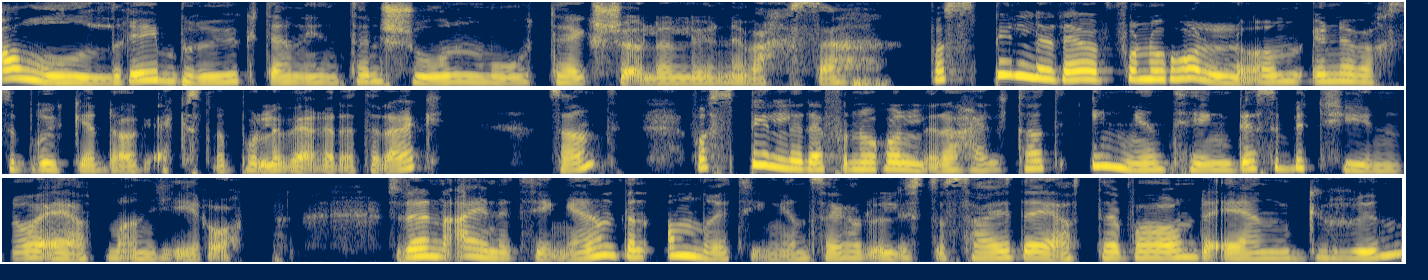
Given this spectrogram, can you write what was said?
aldri bruk den intensjonen mot deg sjøl eller universet. Hva spiller det for noen rolle om universet bruker en dag ekstra på å levere det til deg? Sant? Hva spiller det for noen rolle i det hele tatt? Ingenting. Det som betyr noe, er at man gir opp. Så det er den ene tingen. Den andre tingen som jeg hadde lyst til å si, det er at var om det er en grunn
